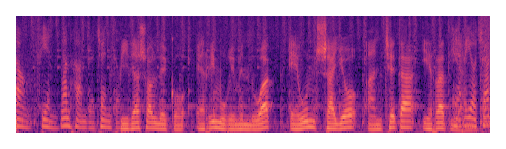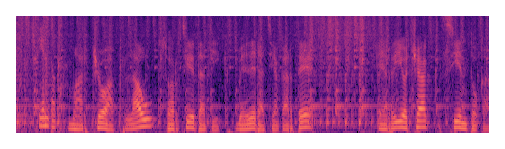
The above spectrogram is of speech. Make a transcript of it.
One hundred, cento. Bidasoaldeko herri mugimenduak ehun saio antxeta irratia. Herriotxak, zientoka. Martxoak lau, zortzietatik bederatziak arte, herriotxak zientoka.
